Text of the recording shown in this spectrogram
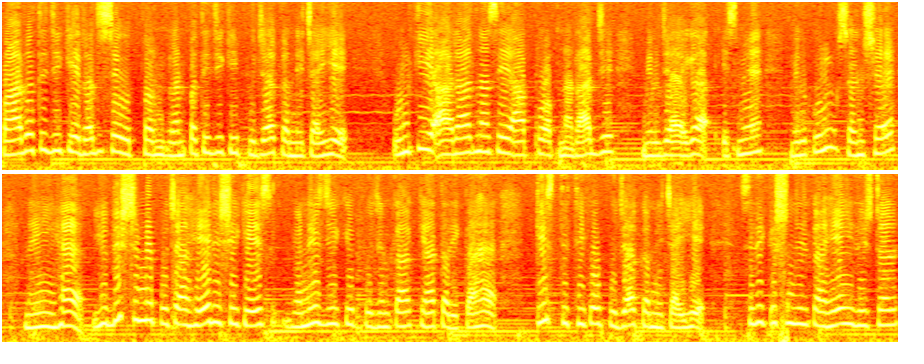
पार्वती जी के रथ से उत्पन्न गणपति जी की पूजा करनी चाहिए। उनकी आराधना से आपको अपना राज्य मिल जाएगा। इसमें बिल्कुल संशय नहीं है। युधिष्ठिर ने पूछा, हे ऋषिकेश, गणेश जी के पूजन का क्या तरीका है? किस तिथि को पूजा करनी चाहिए? श्री कृष्ण जी का हे युधिष्ठिर,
